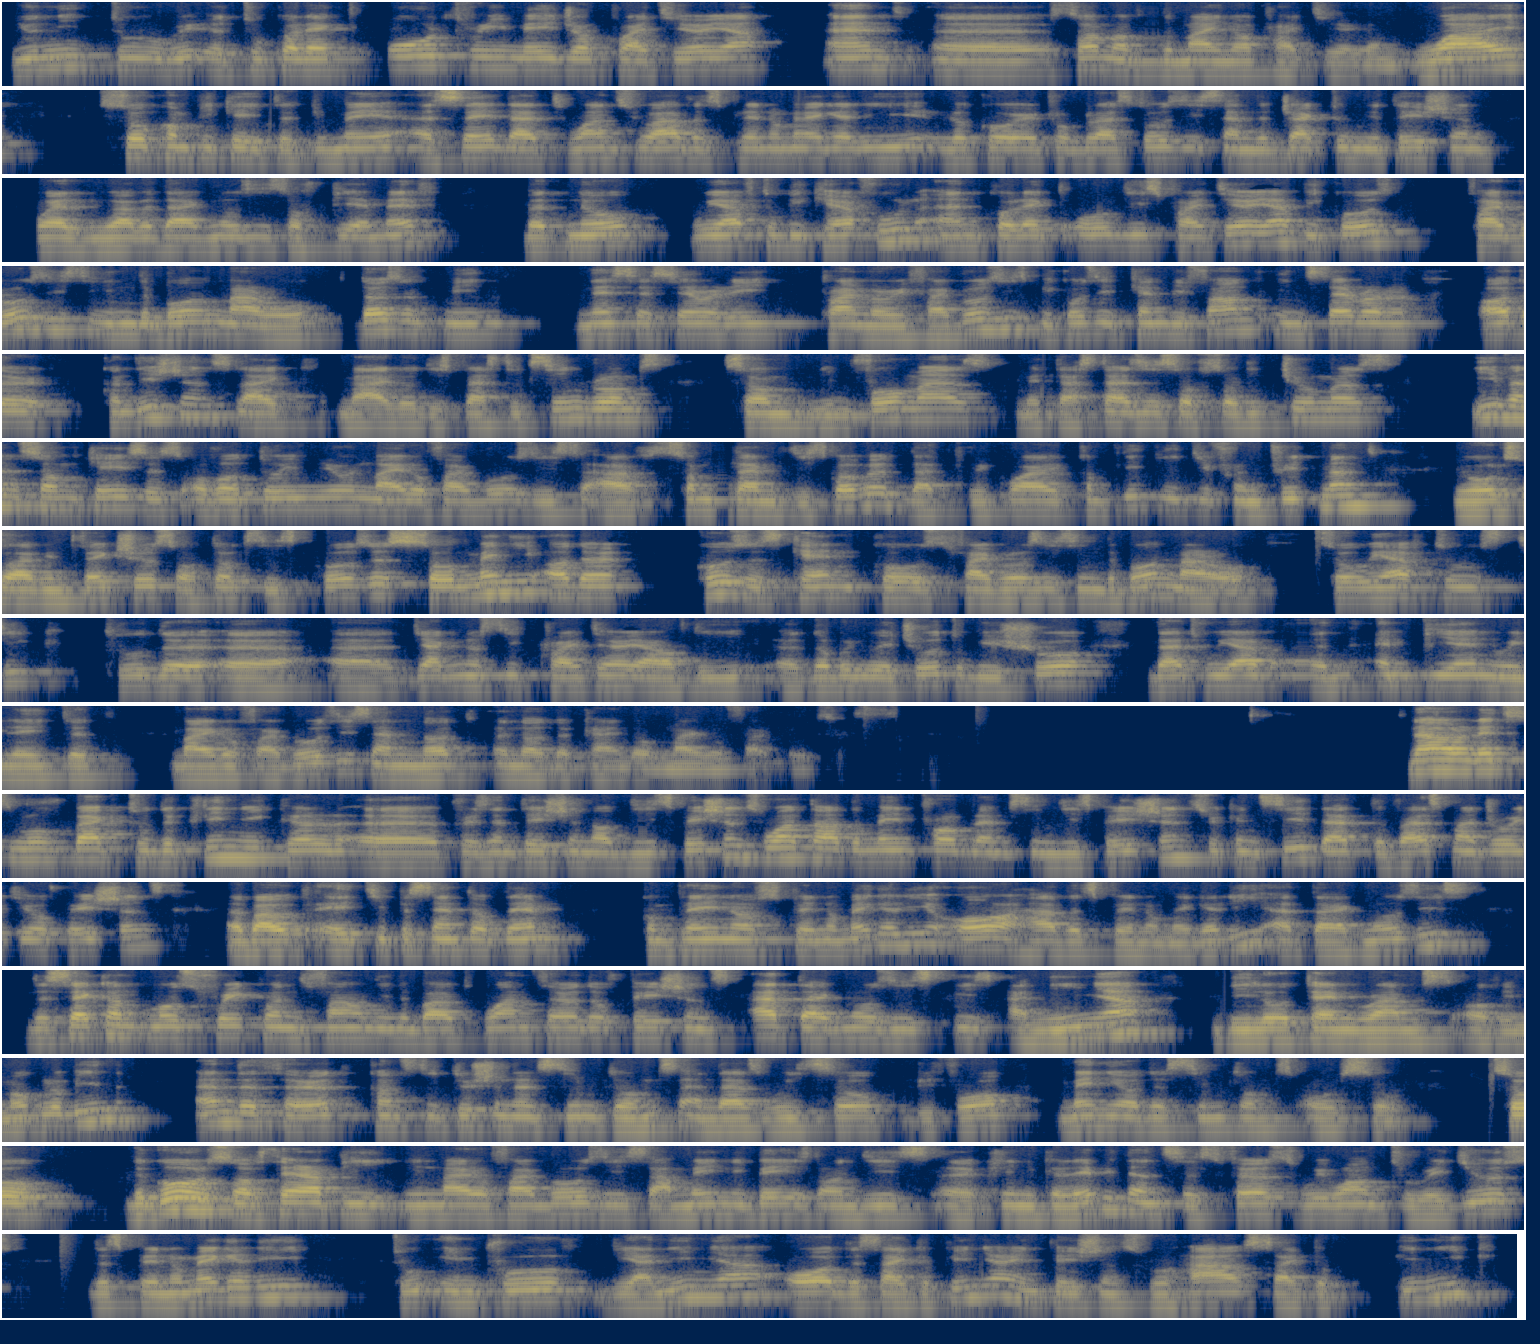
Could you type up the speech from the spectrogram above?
you need to, uh, to collect all three major criteria and uh, some of the minor criterion. Why so complicated? You may uh, say that once you have a splenomegaly, leukoerythroblastosis, and the JAK2 mutation, well, you have a diagnosis of PMF, but no, we have to be careful and collect all these criteria because fibrosis in the bone marrow doesn't mean necessarily primary fibrosis because it can be found in several other conditions like myelodysplastic syndromes, some lymphomas, metastasis of solid tumors, even some cases of autoimmune myelofibrosis are sometimes discovered that require completely different treatment. You also have infectious or toxic causes. So many other causes can cause fibrosis in the bone marrow. So we have to stick to the uh, uh, diagnostic criteria of the uh, WHO to be sure that we have an MPN related myelofibrosis and not another kind of myelofibrosis. Now let's move back to the clinical uh, presentation of these patients. What are the main problems in these patients? You can see that the vast majority of patients, about 80% of them, complain of splenomegaly or have a splenomegaly at diagnosis. The second most frequent found in about one third of patients at diagnosis is anemia, below 10 grams of hemoglobin. And the third, constitutional symptoms. And as we saw before, many other symptoms also. So the goals of therapy in myelofibrosis are mainly based on these uh, clinical evidences. First, we want to reduce the splenomegaly, to improve the anemia or the cytopenia in patients who have cytopenic,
